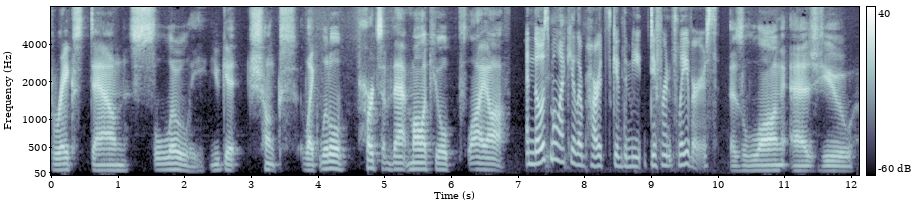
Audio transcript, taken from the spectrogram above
breaks down slowly. You get chunks, like little parts of that molecule fly off. And those molecular parts give the meat different flavors. As long as you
